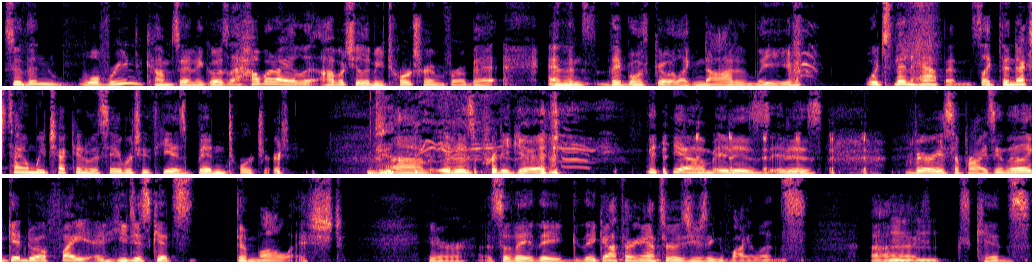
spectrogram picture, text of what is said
So then Wolverine comes in and goes, how about I, how about you let me torture him for a bit? And then they both go like nod and leave, which then happens. Like the next time we check in with Sabretooth, he has been tortured. Um, it is pretty good. um, it is, it is very surprising. They like get into a fight and he just gets demolished here. So they, they, they got their answers using violence, uh, kids.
